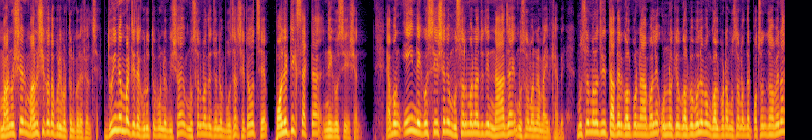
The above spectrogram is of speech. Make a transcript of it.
মানুষের মানসিকতা পরিবর্তন করে ফেলছে। দুই নম্বর যেটা গুরুত্বপূর্ণ বিষয় মুসলমানদের জন্য বোঝার সেটা হচ্ছে পলিটিক্স একটা নেগোসিয়েশন এবং এই নেগোসিয়েশনে মুসলমানরা যদি না যায়, মুসলমানরা মাইর খাবে। মুসলমানরা যদি তাদের গল্প না বলে, অন্য কেউ গল্প বলে এবং গল্পটা মুসলমানদের পছন্দ হবে না,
